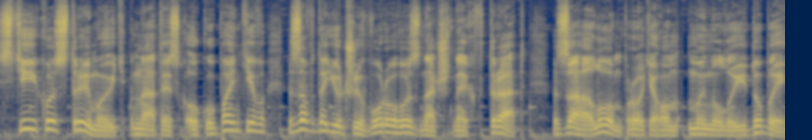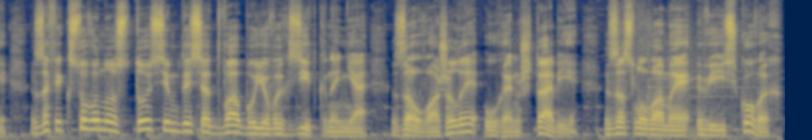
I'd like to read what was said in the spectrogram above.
стійко стримують натиск окупантів, завдаючи ворогу значних втрат. Загалом протягом минулої доби зафіксовано 172 бойових зіткнення, зауважили у генштабі. За словами військових,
